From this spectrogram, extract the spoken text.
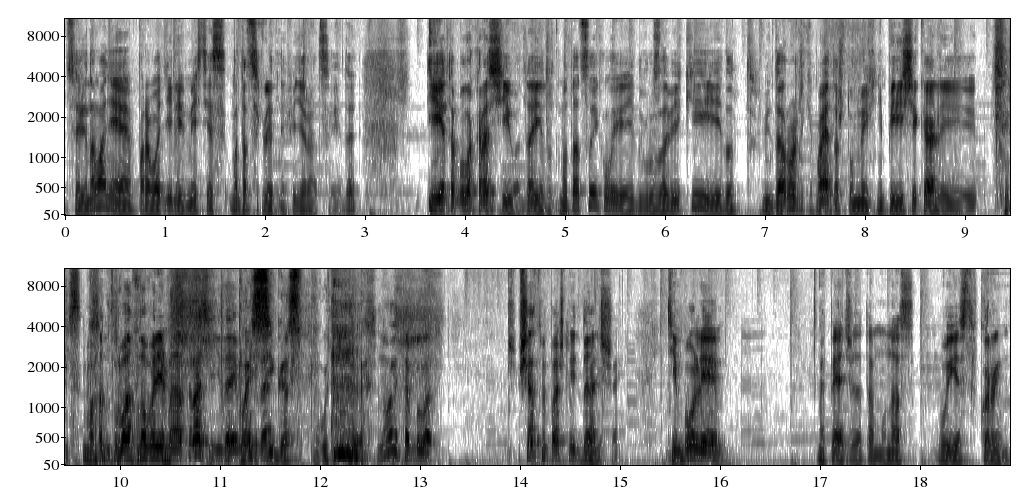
соревнования проводили вместе с мотоциклетной федерацией, да. И это было красиво, да, едут мотоциклы, едут грузовики, едут внедорожники. Понятно, что мы их не пересекали в, од- в одно время на трассе, не дай бог, Спаси да? Господь. Но это было... Сейчас мы пошли дальше. Тем более, опять же, да, там у нас выезд в Крым.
